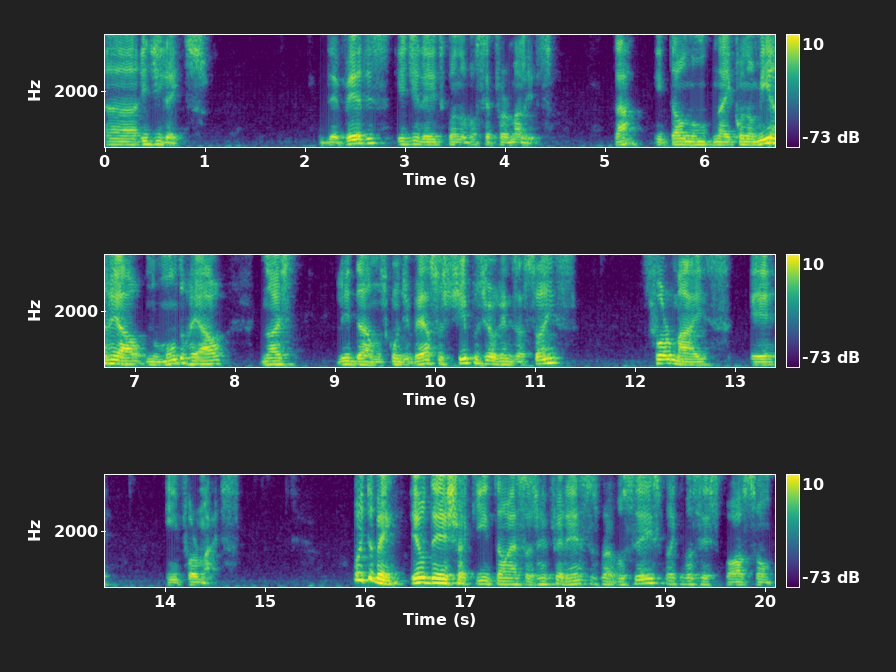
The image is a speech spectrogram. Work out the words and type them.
uh, e direitos. Deveres e direitos quando você formaliza. Tá? Então, no, na economia real, no mundo real, nós lidamos com diversos tipos de organizações, formais e informais. Muito bem, eu deixo aqui então essas referências para vocês, para que vocês possam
